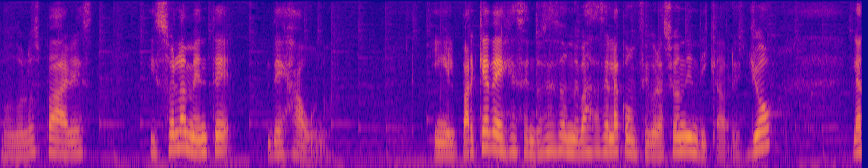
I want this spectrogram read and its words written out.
todos los pares, y solamente deja uno en el par que dejes, entonces es donde vas a hacer la configuración de indicadores. Yo la,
